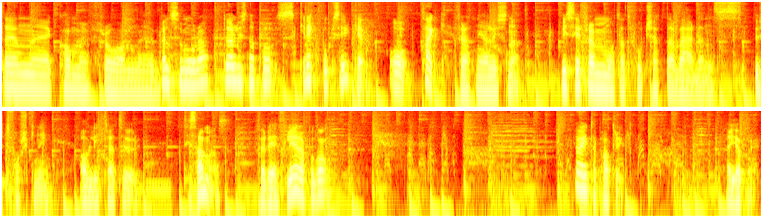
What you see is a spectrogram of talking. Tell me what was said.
den eh, kommer från eh, Belsemora. Du har lyssnat på Skräckbokcirkeln. Och tack för att ni har lyssnat. Vi ser fram emot att fortsätta världens utforskning av litteratur tillsammans. För det är flera på gång. Jag heter Patrik. Adjö på er.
